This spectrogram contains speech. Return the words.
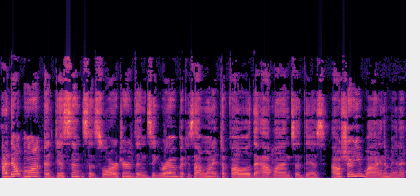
I don't want a distance that's larger than zero because I want it to follow the outlines of this. I'll show you why in a minute.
